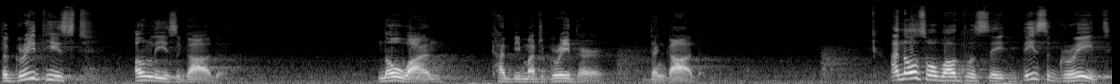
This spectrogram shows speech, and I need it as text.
The greatest only is God. No one can be much greater than God. And also want to say this great,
